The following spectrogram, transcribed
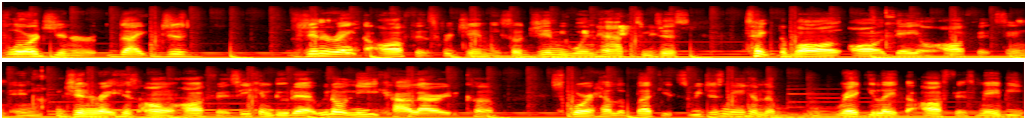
floor generate, like just generate the offense for Jimmy, so Jimmy wouldn't have to just take the ball all day on offense and, and generate his own offense. He can do that. We don't need Kyle Lowry to come score hella buckets. We just need him to regulate the offense. Maybe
